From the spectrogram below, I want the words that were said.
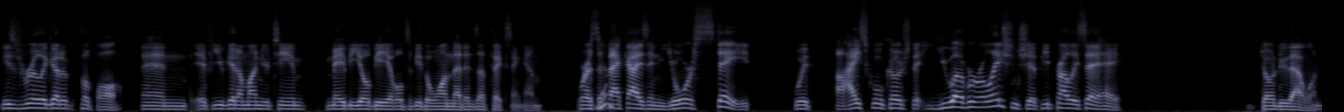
He's really good at football. And if you get him on your team, maybe you'll be able to be the one that ends up fixing him. Whereas Yeah. if that guy's in your state with a high school coach that you have a relationship, he'd probably say, hey, don't do that one.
